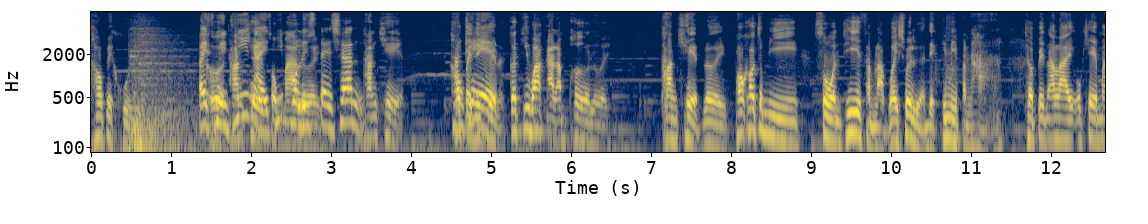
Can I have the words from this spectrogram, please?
เข้าไปคุย ไปคุยเออทางที่เขตไหนส่งที่ มา police เลย station ทางเขต เข้าไปในทางเขเขตตก็ที่ว่าการอำเภอเลย ทางเขตเลย เพราะเขาจะมีโซนที่สำหรับไว้ช่วยเหลือเด็กที่มีปัญหาเธอเป็นอะไรโอเคไหม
